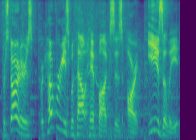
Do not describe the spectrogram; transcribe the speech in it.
For starters, recoveries without hitboxes are easily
